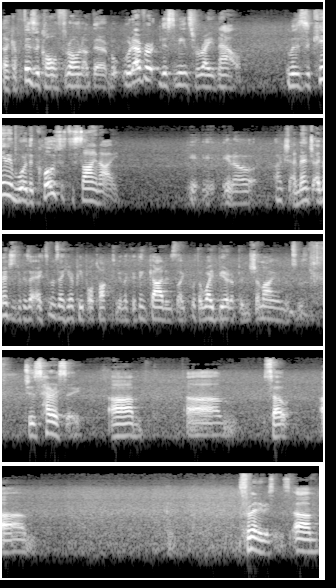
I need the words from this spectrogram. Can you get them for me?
like a physical throne up there. But whatever this means for right now, when the Zakanim who are the closest to Sinai, you, you know, actually I mention I mention this because I, sometimes I hear people talk to me like they think God is like with a white beard up in Shemayim, which is which is heresy. Um, um, so. Um, for many reasons. Um,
